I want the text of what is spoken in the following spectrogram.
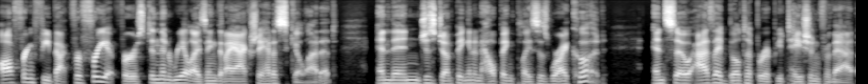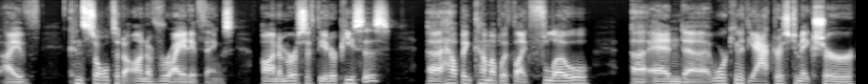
offering feedback for free at first, and then realizing that I actually had a skill at it. And then just jumping in and helping places where I could. And so as I built up a reputation for that, I've consulted on a variety of things on immersive theater pieces, uh, helping come up with like flow uh, and uh, working with the actors to make sure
